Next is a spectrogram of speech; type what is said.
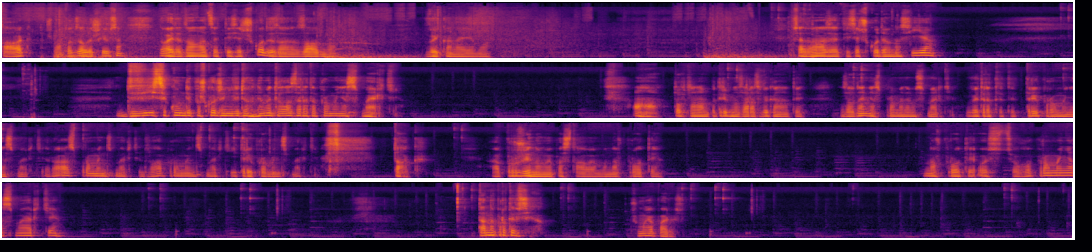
Так, шматок залишився. Давайте 12 тисяч шкоди за, заодно виконаємо. Все, 12 тисяч шкоди в нас є. Дві секунди пошкоджень від огнемета лазера та променя смерті. Ага, тобто нам потрібно зараз виконати завдання з променем смерті. Витратити три променя смерті. Раз промень смерті, два промень смерті і три промень смерті. Так. Пружину ми поставимо навпроти. Навпроти ось цього променя смерті. Та напроти всіх. Чому я парюсь?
